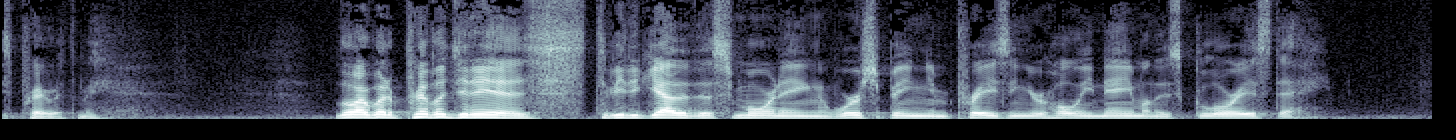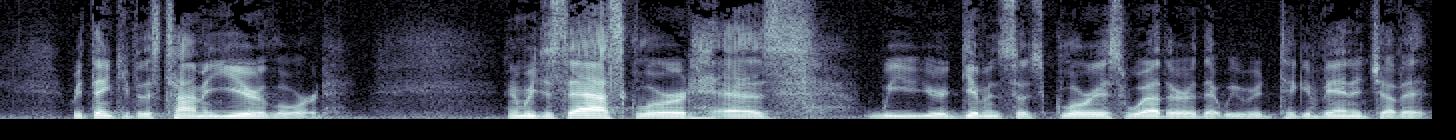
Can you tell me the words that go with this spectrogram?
Please pray with me. Lord, what a privilege it is to be together this morning, worshiping and praising your holy name on this glorious day. We thank you for this time of year, Lord. And we just ask, Lord, as we, you're given such glorious weather, that we would take advantage of it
